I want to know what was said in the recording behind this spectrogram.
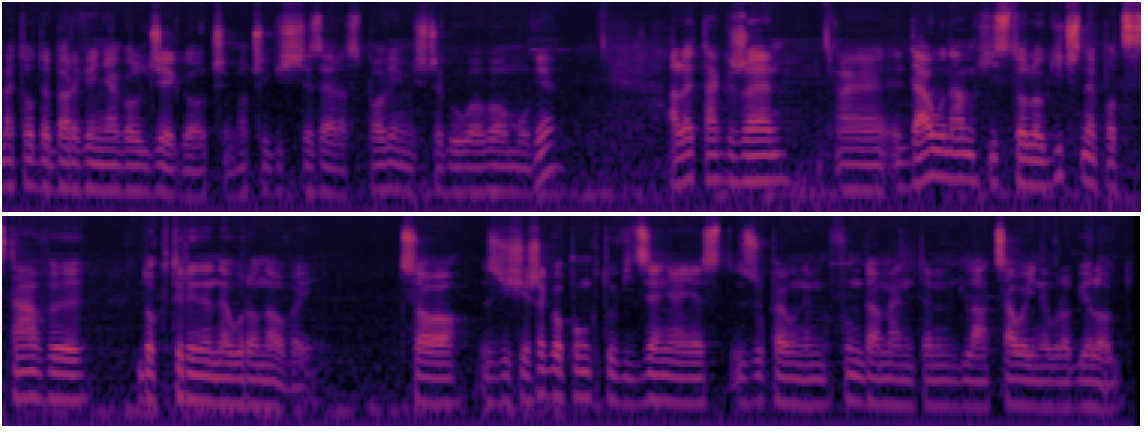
metodę barwienia Goldziego, o czym oczywiście zaraz powiem i szczegółowo omówię, ale także dał nam histologiczne podstawy doktryny neuronowej co z dzisiejszego punktu widzenia jest zupełnym fundamentem dla całej neurobiologii.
